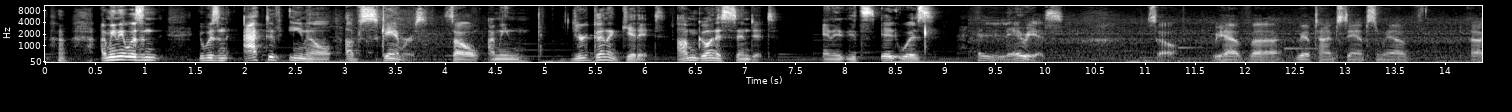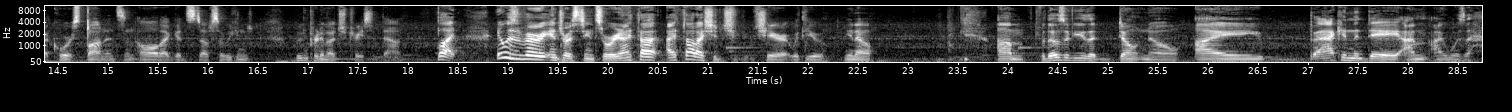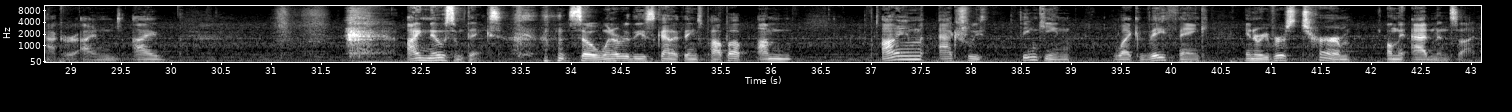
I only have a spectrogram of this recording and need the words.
I mean, it was an it was an active email of scammers. So, I mean, you're gonna get it. I'm to send it, and it, it's it was hilarious. So we have uh, we have timestamps and we have uh, correspondence and all that good stuff. So we can we can pretty much trace it down. But it was a very interesting story, and I thought I thought I should sh- share it with you. You know, um, for those of you that don't know, I back in the day I'm I was a hacker and I I know some things. so whenever these kind of things pop up, I'm I'm actually thinking like they think in a reverse term on the admin side.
